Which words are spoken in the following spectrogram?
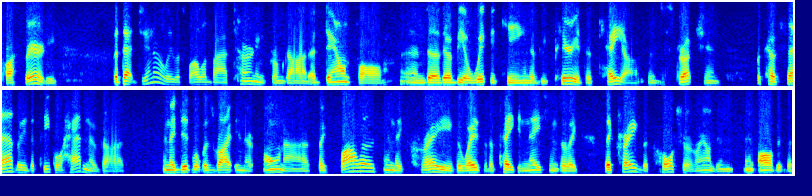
prosperity. But that generally was followed by a turning from God, a downfall, and uh, there would be a wicked king, and there'd be periods of chaos and destruction because sadly the people had no God and they did what was right in their own eyes. They followed and they craved the ways of the pagan nations, or they they craved the culture around them and all that the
